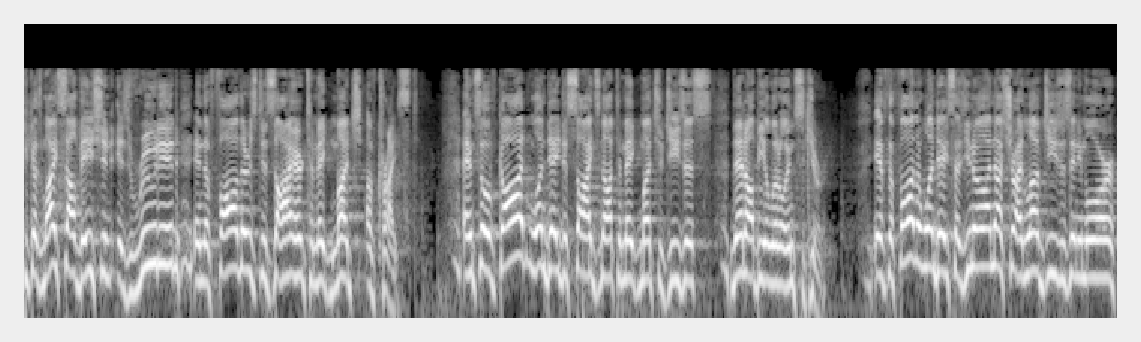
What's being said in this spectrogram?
Because my salvation is rooted in the Father's desire to make much of Christ. And so if God one day decides not to make much of Jesus, then I'll be a little insecure. If the Father one day says, you know, I'm not sure I love Jesus anymore,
